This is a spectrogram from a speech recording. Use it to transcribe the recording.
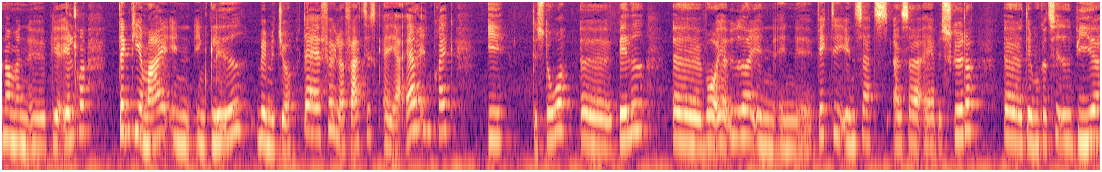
når man øh, bliver ældre, den giver mig en, en glæde ved mit job. Der jeg føler faktisk, at jeg er en brik i det store øh, billede, øh, hvor jeg yder en, en øh, vigtig indsats, altså at jeg beskytter øh, demokratiet via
